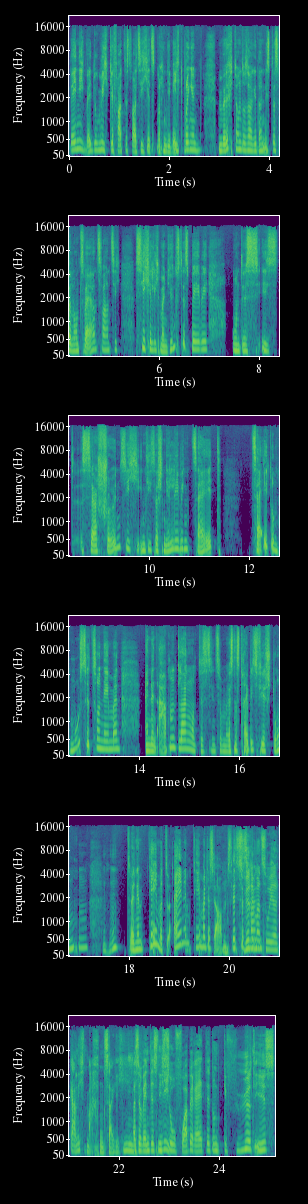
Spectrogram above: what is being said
wenn, ich, wenn du mich gefragt hast, was ich jetzt noch in die Welt bringen möchte, und da sage ich, dann ist der Salon 22 sicherlich mein jüngstes Baby. Und es ist sehr schön, sich in dieser schnelllebigen Zeit Zeit und Muße zu nehmen, einen Abend lang, und das sind so meistens drei bis vier Stunden, mhm. zu einem Thema, zu einem Thema des Abends. Letztes das würde Mal, man so ja gar nicht machen, sage ich. Nie. Also wenn das nicht Nie. so vorbereitet und geführt ist.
